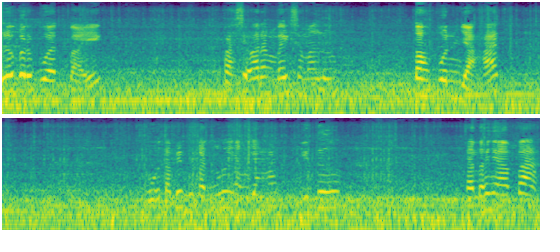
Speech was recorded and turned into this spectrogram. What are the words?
Lu berbuat baik pasti orang baik sama lu. Toh pun jahat bu tapi bukan lu yang jahat gitu contohnya apa?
